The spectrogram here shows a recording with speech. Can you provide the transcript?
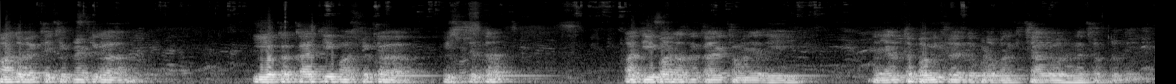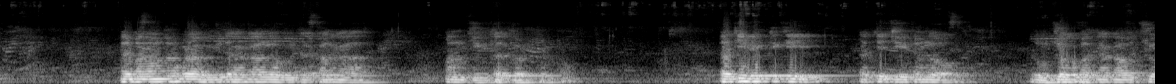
మాత వ్యక్తి చెప్పినట్టుగా ఈ యొక్క కార్తీక మాస యొక్క విస్తృత ఆ దీపారాధన కార్యక్రమం అనేది ఎంత పవిత్రమైందో కూడా మనకి చాలా వివరంగా చెప్తుంది. మరి మనమందరం కూడా వివిధ రంగాల్లో వివిధ రకాలుగా మనం జీవితాలు గడుపుతుంటాం. ప్రతి వ్యక్తికి ప్రతి జీవితంలో ఉద్యోగపరంగా కావచ్చు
